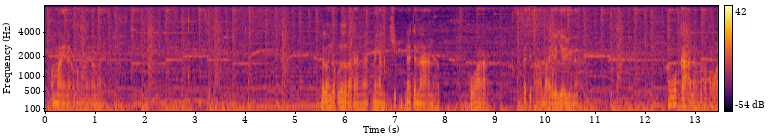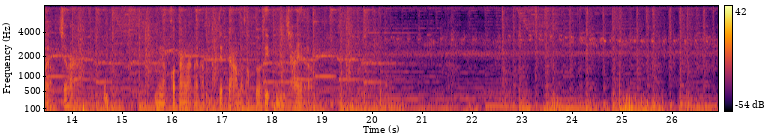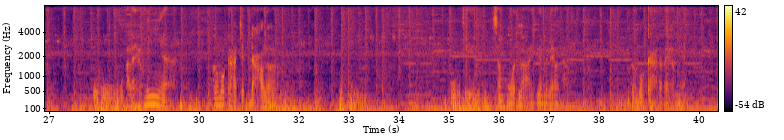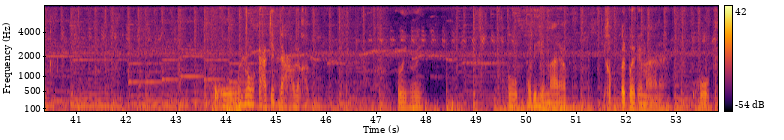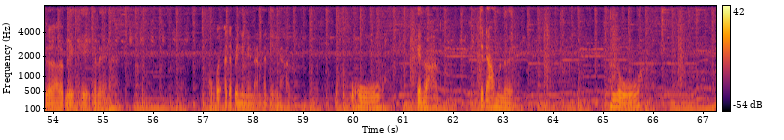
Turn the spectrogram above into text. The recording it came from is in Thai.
เอาใหม่นะครับเอาใหม่เอาใหม่ ไม่ต้องยกเลิกแล้วกันนะ ไม่งั้นคลิปน่าจะนานนะครับ เพราะว่า85ใบก็เยอะอยู่นะเพิ่มโอกาสนะก็ต้องออกแล้วใช่ป่ะอุ๊ยนี่ครับขอตั้งหลักก่อนครับ เจ็ดดาวมาสองตัวติดใช่แล้ว อ้โห อะไรครับเนี่ย เพิ่มโอกาสเจ็ดดาวแล้วโอ้เกมช่างโหดร้ายเกินไปแล้วนะครับ เพิ่มโอกาสอะไรครับเนี่ย โอ้โหเพิ่มโอกาสเจ็ดดาวแล้วครับ เฮ้ยเฮ้ยก็เท่าที่เห็นมานะครับ ที่เขาเปิดเปิดกันมานะ โอ้โห เกลือแบบเละเทะกันเลยนะ ผมก็อาจจะเป็นหนึ่งในนั้นนั่นเองนะครับ โอ้โห เห็นว่าครับ จะดาวหมดเลย ฮัลโหล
